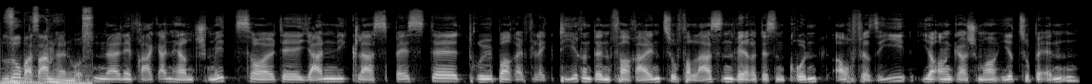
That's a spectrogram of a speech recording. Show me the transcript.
sowas anhören muss. Eine Frage an Herrn Schmidt. Sollte Jan Niklas Beste drüber reflektieren, den Verein zu verlassen? Wäre das ein Grund auch für Sie, Ihr Engagement hier zu beenden?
